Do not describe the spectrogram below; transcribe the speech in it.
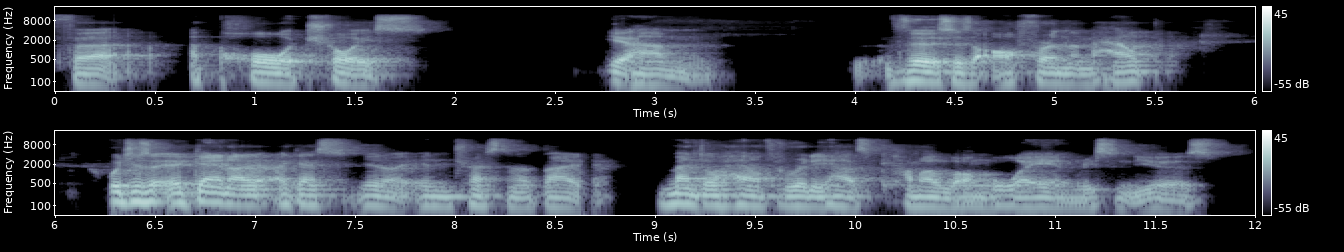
for a poor choice yeah um, versus offering them help which is again I, I guess you know interesting about mental health really has come a long way in recent years.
